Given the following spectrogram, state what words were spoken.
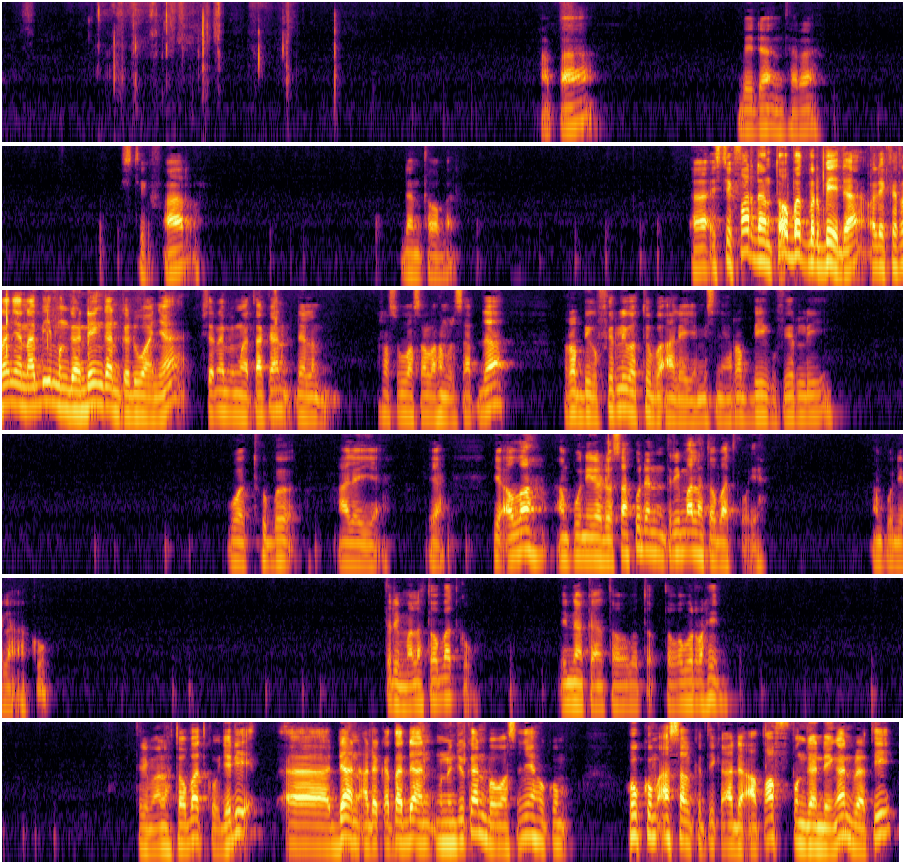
Apa beda antara istighfar dan taubat? Uh, istighfar dan taubat berbeda, oleh karenanya Nabi menggandengkan keduanya. Misalnya Nabi mengatakan dalam Rasulullah SAW bersabda, Rabbi gufirli wa tuba alayya. Misalnya, Rabbi gufirli wa tuba alayya. Ya. Ya Allah, ampunilah dosaku dan terimalah tobatku ya. Ampunilah aku. Terimalah tobatku. Innaka tawwabur rahim. Terimalah tobatku. Jadi uh, dan ada kata dan menunjukkan bahwasanya hukum hukum asal ketika ada ataf penggandengan berarti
